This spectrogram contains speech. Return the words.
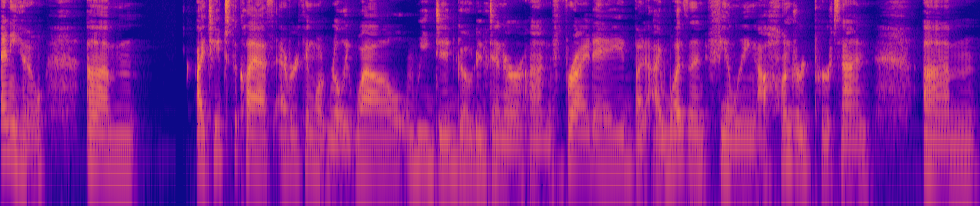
anywho, um I teach the class. Everything went really well. We did go to dinner on Friday, but I wasn't feeling a hundred percent. Um,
